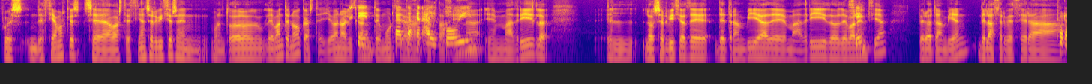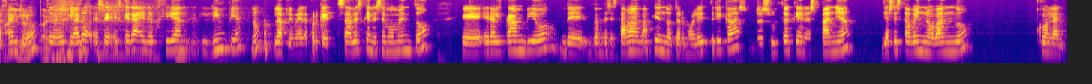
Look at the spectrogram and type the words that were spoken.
Pues decíamos que se abastecían servicios en, bueno, en todo el Levante, ¿no? Castellón, Alicante, Murcia, Cartagena, en Madrid. los servicios de, tranvía de Madrid o de Valencia. Pero también de la cervecera. Por ejemplo, claro, es que, era energía limpia, ¿no? La primera, porque sabes que en ese momento eh, era el cambio de donde se estaban haciendo termoeléctricas, resulta que en España ya se estaba innovando con la,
